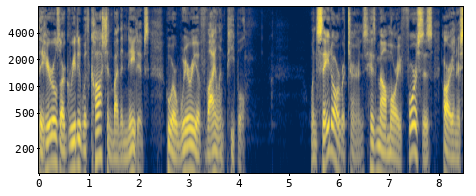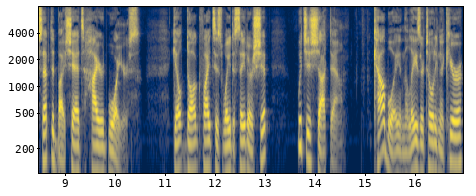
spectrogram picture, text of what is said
the heroes are greeted with caution by the natives, who are weary of violent people. When Sador returns, his Malmori forces are intercepted by Shad's hired warriors. Gelt dogfights his way to Sador's ship, which is shot down. Cowboy and the laser toting Akira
